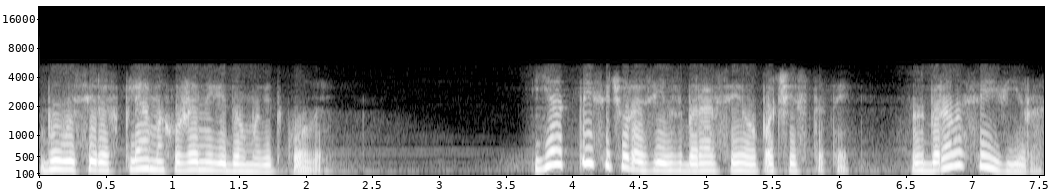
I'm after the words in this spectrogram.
був у сірих плямах уже невідомо відколи. Я тисячу разів збирався його почистити. Збиралася і Віра.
